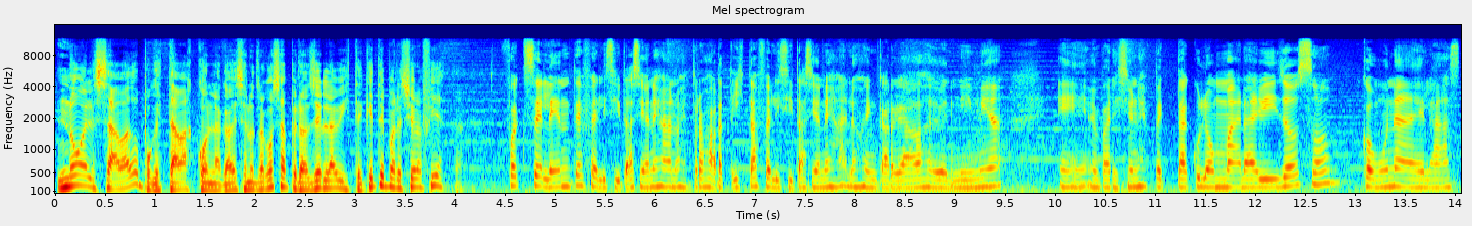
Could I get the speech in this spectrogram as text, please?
no el sábado, porque estabas con la cabeza en otra cosa, pero ayer la viste. ¿Qué te pareció la fiesta? Fue excelente, felicitaciones a nuestros artistas, felicitaciones a los encargados de Vendimia. Eh, me pareció un espectáculo maravilloso, como una de las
